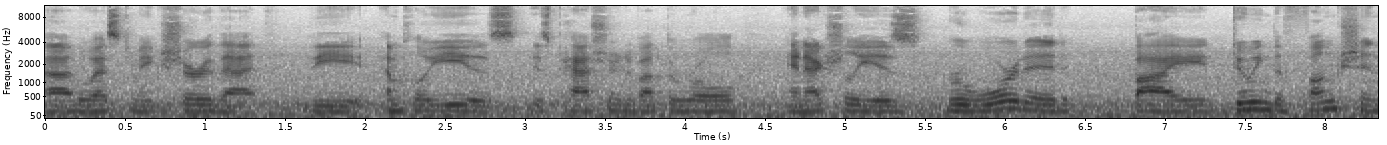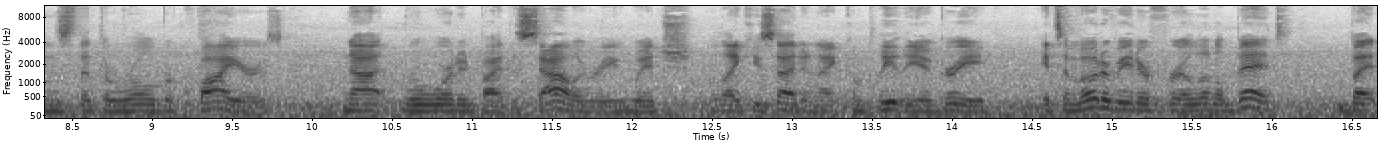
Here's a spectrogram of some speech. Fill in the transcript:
uh, who has to make sure that the employee is, is passionate about the role and actually is rewarded by doing the functions that the role requires, not rewarded by the salary, which, like you said, and I completely agree, it's a motivator for a little bit, but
